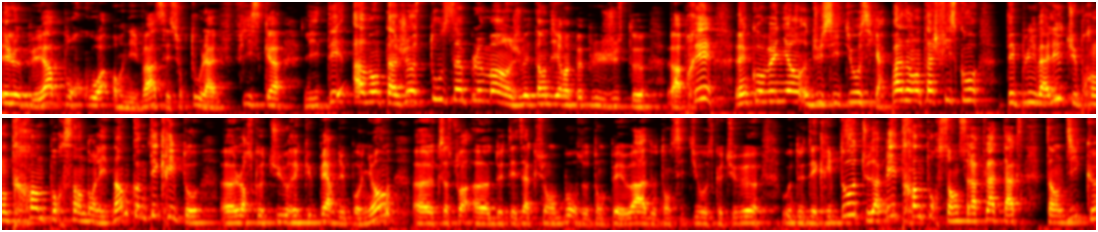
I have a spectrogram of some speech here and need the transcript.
Et le PEA, pourquoi on y va, c'est surtout la fiscalité avantageuse, tout simplement. Je vais t'en dire un peu plus juste après. L'inconvénient du CTO, c'est qu'il n'y a pas d'avantages fiscaux. Tes plus-values, tu prends 30% dans les dents comme tes cryptos. Euh, lorsque tu récupères du pognon, euh, que ce soit de tes actions en bourse, de ton PEA, de ton CTO, ce que tu veux, ou de tes cryptos, tu dois payer 30%, c'est la flat tax. Tandis que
